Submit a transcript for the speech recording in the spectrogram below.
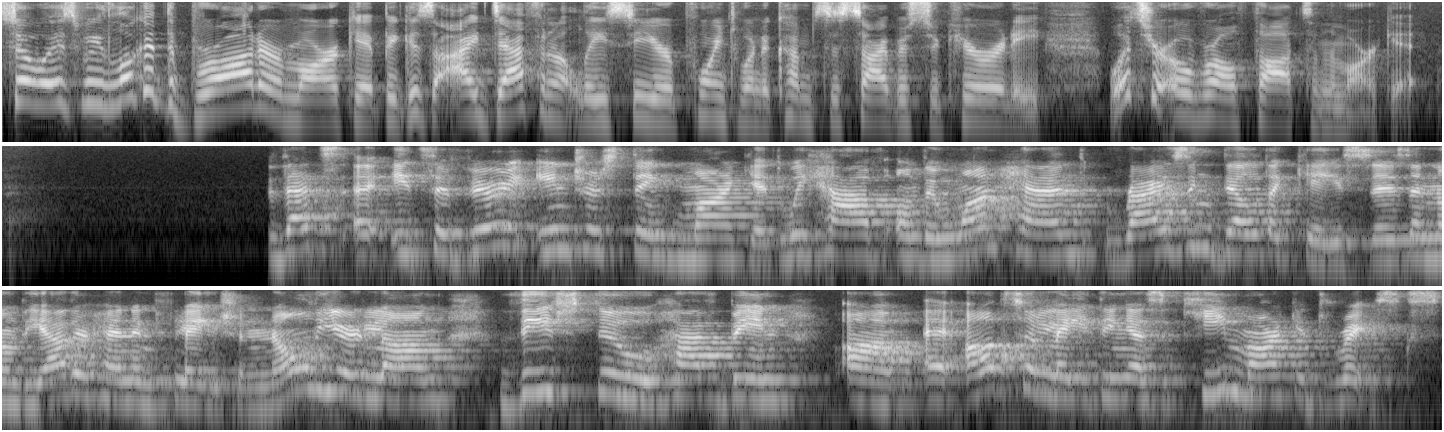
So, as we look at the broader market, because I definitely see your point when it comes to cybersecurity, what's your overall thoughts on the market? That's a, it's a very interesting market. We have on the one hand rising Delta cases, and on the other hand inflation. All year long, these two have been um, oscillating as key market risks.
